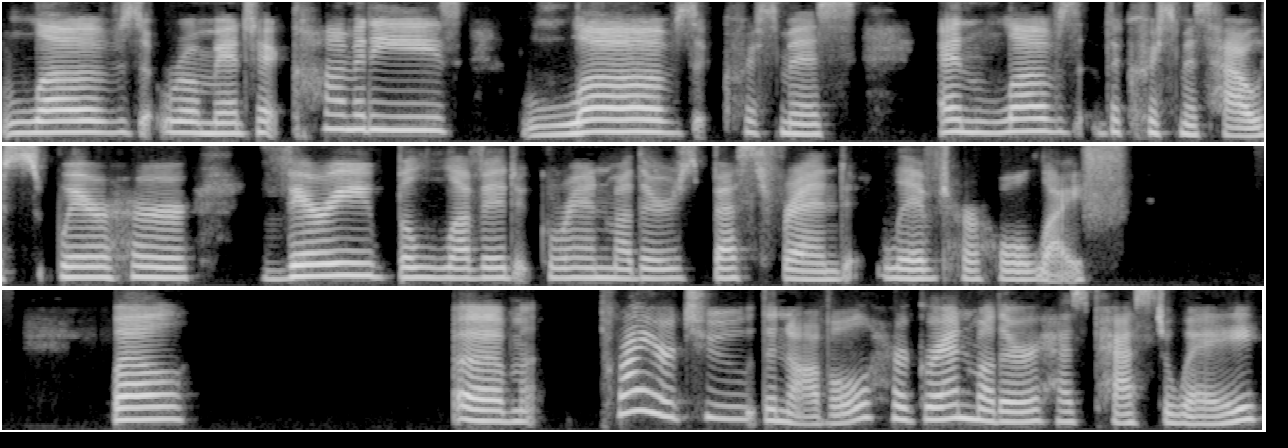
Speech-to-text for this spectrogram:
loves romantic comedies, loves Christmas, and loves the Christmas house where her very beloved grandmother's best friend lived her whole life. Well, um, prior to the novel, her grandmother has passed away,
